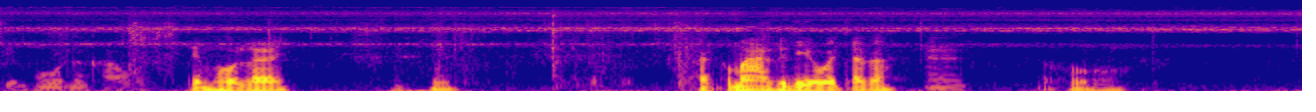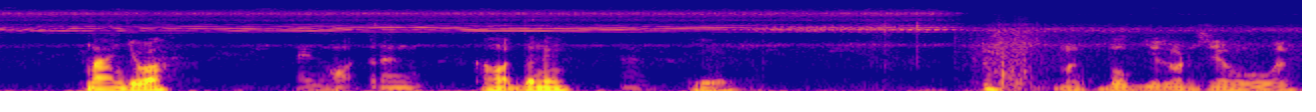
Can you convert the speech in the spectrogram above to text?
เต็มโพดเลยเขาอะเต็มโพดเลยหากก็มาคือเดียววะจ้าก็อืมโอ้โหหมานอยู่วะแตงเหาะตัวหนึงกระเหาะตัวหนึ่งอ่าเออมันกระบกอยาล่นเสียโหเลย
